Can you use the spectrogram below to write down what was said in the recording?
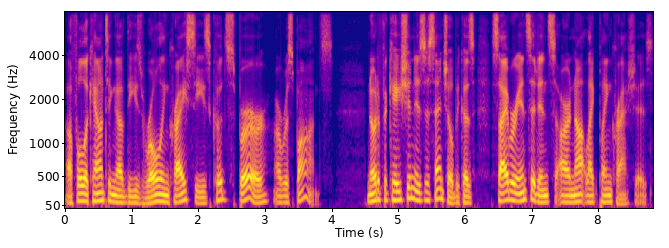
A full accounting of these rolling crises could spur a response. Notification is essential because cyber incidents are not like plane crashes.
